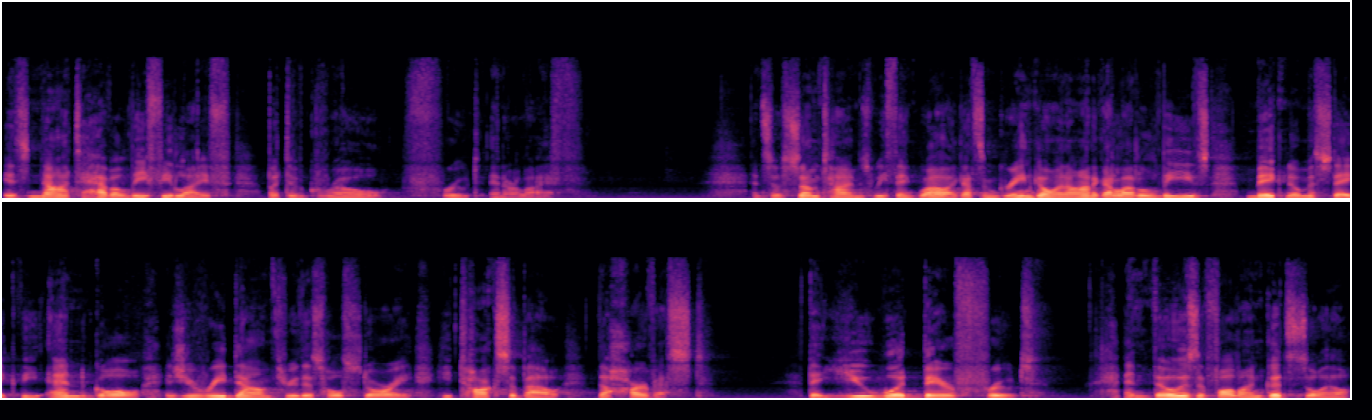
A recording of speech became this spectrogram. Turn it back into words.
is not to have a leafy life, but to grow fruit in our life. And so sometimes we think, well, I got some green going on, I got a lot of leaves. Make no mistake, the end goal, as you read down through this whole story, he talks about the harvest, that you would bear fruit. And those that fall on good soil,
